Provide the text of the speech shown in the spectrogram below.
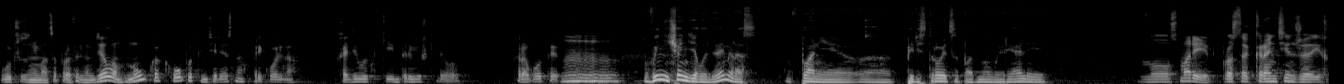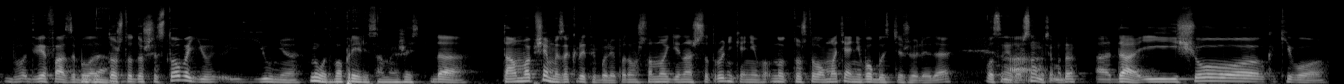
Лучше заниматься профильным делом. Ну, как опыт, интересно, прикольно. Ходила такие интервьюшки давал. Работает. М, Вы ничего не делали, да, Мирас? В плане э, перестроиться под новые реалии. Ну, смотри, просто карантин же, их дв- две фазы было. Да. То, что до 6 ию- июня, Ну вот в апреле самая жесть. да, там вообще мы закрыты были, потому что многие наши сотрудники, они, ну, то, что в Алмате, они в области жили, да. В Астане та А. же самая тема, да? А, да, и еще, как его,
